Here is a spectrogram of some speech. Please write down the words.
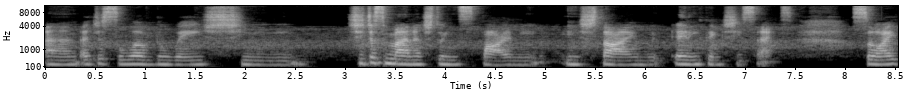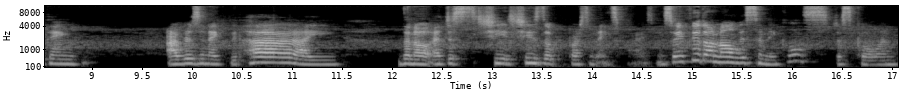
And i just love the way she she just managed to inspire me each time with anything she says. So i think i resonate with her. I don't know i just she she's the person that inspires me so if you don't know lisa nichols just go and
